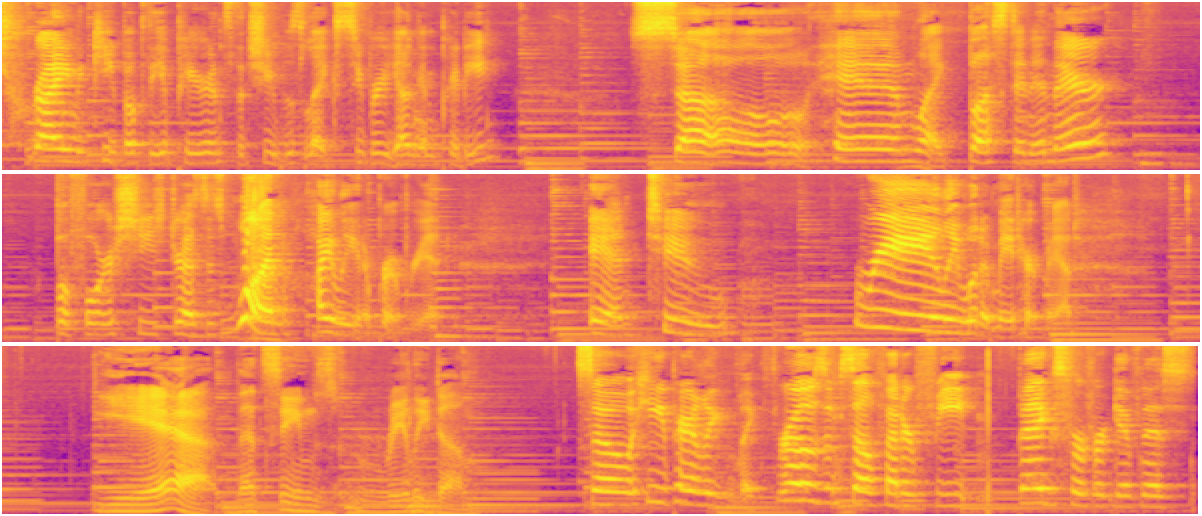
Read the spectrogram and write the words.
trying to keep up the appearance that she was like super young and pretty. So, him like busting in there before she's dressed is one, highly inappropriate, and two, really would have made her mad. Yeah, that seems really dumb. So he apparently like throws himself at her feet, begs for forgiveness.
